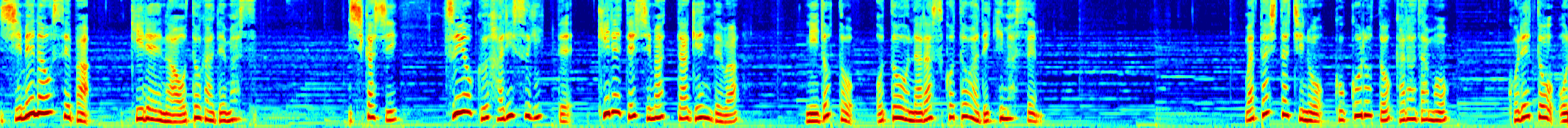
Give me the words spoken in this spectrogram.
締め直せばきれいな音が出ます。しかし強く張りすぎて切れてしまった弦では二度と音を鳴らすことはできません。私たちの心と体もこれと同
